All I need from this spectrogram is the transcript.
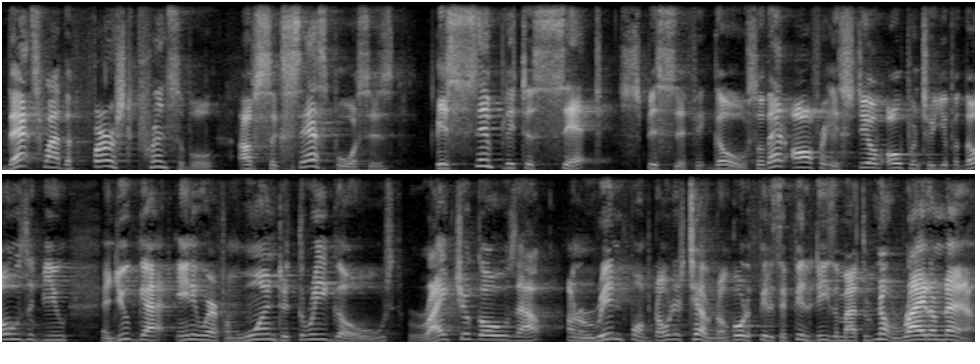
That's why the first principle of success forces is simply to set specific goals. So that offer is still open to you for those of you, and you've got anywhere from one to three goals. Write your goals out on a written form. Don't just tell them. Don't go to Phyllis and say, Phyllis, these are my three. No, write them down.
